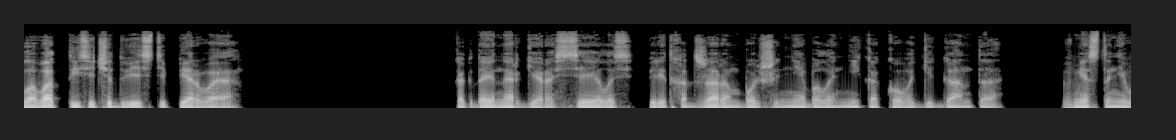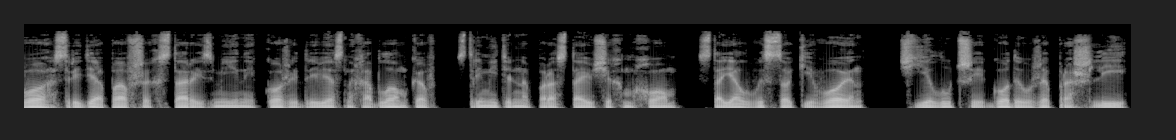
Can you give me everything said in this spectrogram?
Глава 1201 Когда энергия рассеялась, перед Хаджаром больше не было никакого гиганта. Вместо него, среди опавших старой змеиной кожей древесных обломков, стремительно порастающих мхом, стоял высокий воин, чьи лучшие годы уже прошли,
